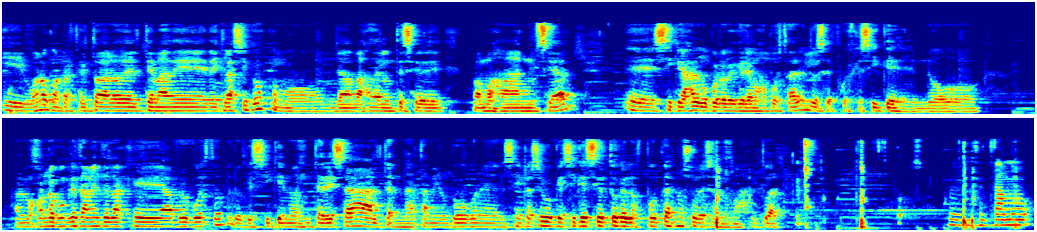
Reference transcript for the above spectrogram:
Y bueno, con respecto a lo del tema de, de clásicos, como ya más adelante se vamos a anunciar, eh, sí que es algo por lo que queremos apostar, entonces pues que sí que no, a lo mejor no concretamente las que ha propuesto, pero que sí que nos interesa alternar también un poco con el cine clásico, que sí que es cierto que los podcasts no suele ser lo más habitual. Pues intentamos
